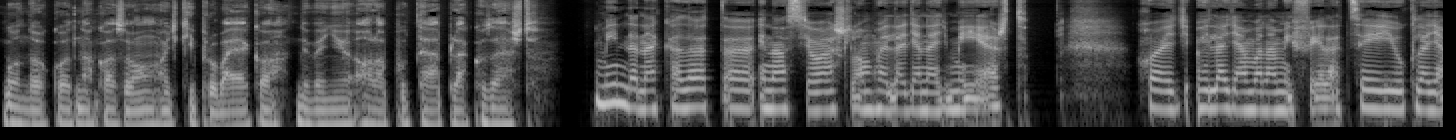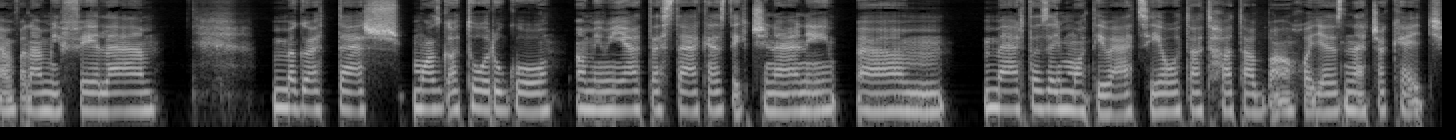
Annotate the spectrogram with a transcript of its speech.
gondolkodnak azon, hogy kipróbálják a növényi alapú táplálkozást? Mindenek előtt én azt javaslom, hogy legyen egy miért, hogy, hogy legyen valamiféle céljuk, legyen valamiféle mögöttes mozgatórugó, ami miatt ezt elkezdik csinálni, mert az egy motivációt adhat abban, hogy ez ne csak egy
